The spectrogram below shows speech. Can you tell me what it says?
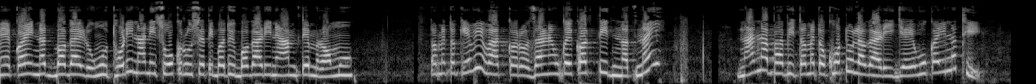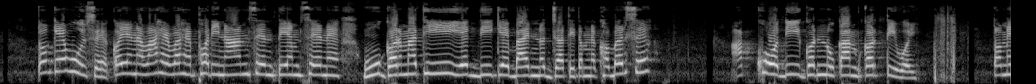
મેં કઈ નથી બગાડ્યું. હું થોડી નાની છોકરું છે તે બધું બગાડીને આમ તેમ રમું. તમે તો કેવી વાત કરો? જાણે હું કઈ કરતી જ નથી, નહીં? ના ના ભાભી, તમે તો ખોટું લગાડી ગયા એવું કઈ નથી. તો કેવું છે? કઈ એના વાહે વાહે ફરીને આમ છે ને તેમ છે ને હું ઘરમાંથી એક દી કે બહાર નથી જાતી, તમને ખબર છે? આખો દી ઘરનું કામ કરતી હોય. તમે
